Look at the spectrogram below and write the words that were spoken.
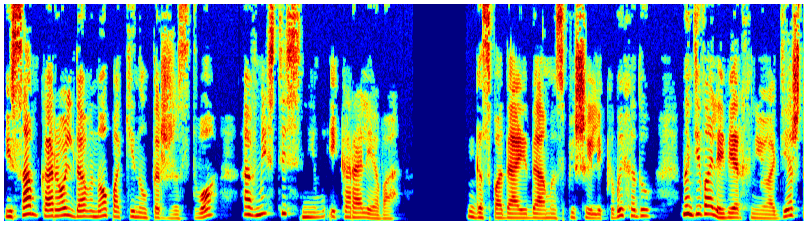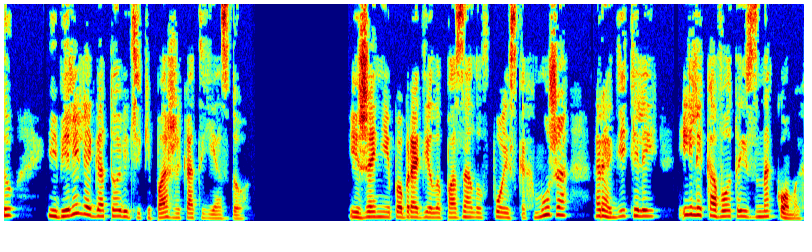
и сам король давно покинул торжество, а вместе с ним и королева. Господа и дамы спешили к выходу, надевали верхнюю одежду и велели готовить экипажи к отъезду и Женя побродила по залу в поисках мужа, родителей или кого-то из знакомых.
